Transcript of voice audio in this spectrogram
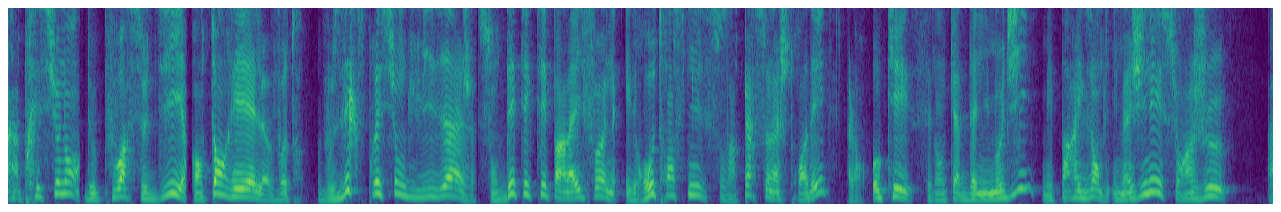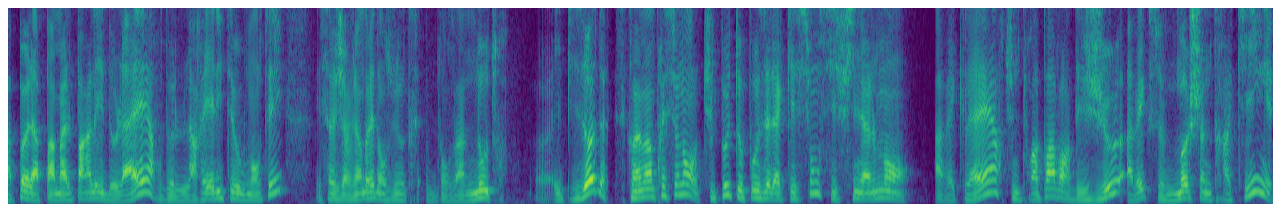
impressionnant de pouvoir se dire qu'en temps réel, votre, vos expressions du visage sont détectées par l'iPhone et retransmises sur un personnage 3D. Alors ok, c'est dans le cadre d'Animoji, mais par exemple, imaginez sur un jeu Apple a pas mal parlé de l'AR, de la réalité augmentée, et ça j'y reviendrai dans, une autre, dans un autre euh, épisode, c'est quand même impressionnant. Tu peux te poser la question si finalement avec l'AR, tu ne pourras pas avoir des jeux avec ce motion tracking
